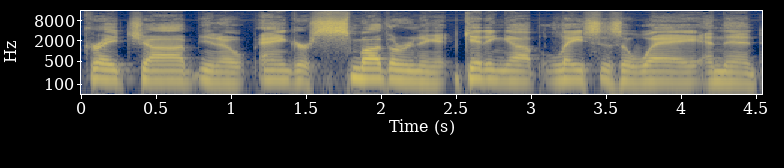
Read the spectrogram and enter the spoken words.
great job, you know, Anger smothering it, getting up, laces away, and then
